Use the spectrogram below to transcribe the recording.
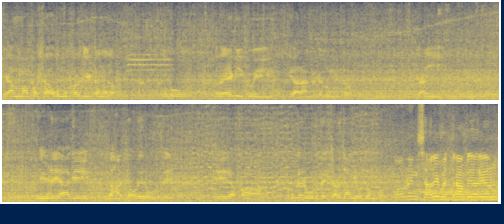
ਸ਼ਿਆਮਾ ਪ੍ਰਸਾਦ ਮੁਖਰਜੀ ਟਨਲ ਉਹ ਰਹਿ ਗਈ ਕੋਈ 11 ਕੁ ਕਿਲੋਮੀਟਰ। ਜਾਣੀ ਨੇੜੇ ਆ ਗਏ ਗਾਹਾਂ ਚੌੜੇ ਰੋਡ ਦੇ, ਫਿਰ ਆਪਾਂ ਖੁੱਲੇ ਰੋਡ ਤੇ ਚੜ ਜਾਾਂਗੇ ਉਧਮਪੁਰ ਮਾਰਨਿੰਗ ਸਾਰੇ ਮਿੱਤਰਾਂ, ਪਿਆਰਿਆਂ ਨੂੰ।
